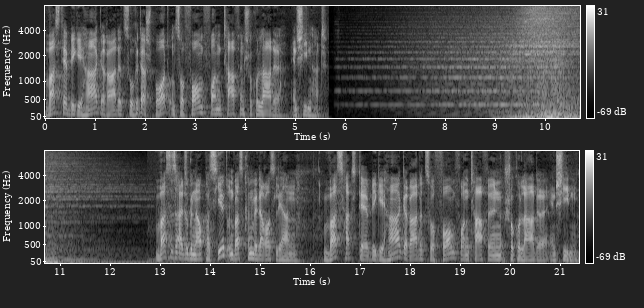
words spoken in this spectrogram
was der BGH gerade zu Rittersport und zur Form von Tafeln Schokolade entschieden hat. Was ist also genau passiert und was können wir daraus lernen? Was hat der BGH gerade zur Form von Tafeln Schokolade entschieden?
